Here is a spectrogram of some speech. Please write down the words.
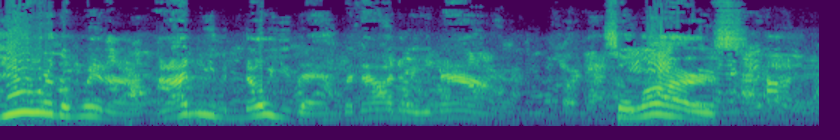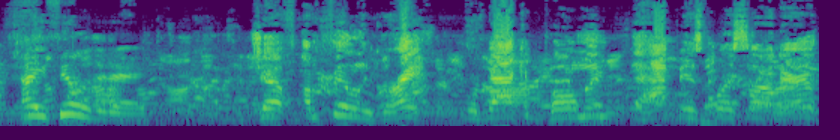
You were the winner, and I didn't even know you then, but now I know you now. So Lars, how you feeling today? Jeff, I'm feeling great. We're back in Pullman, the happiest place on earth.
